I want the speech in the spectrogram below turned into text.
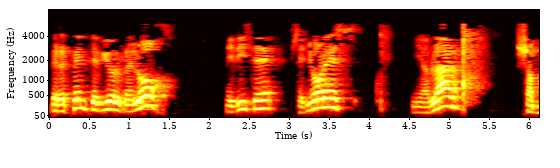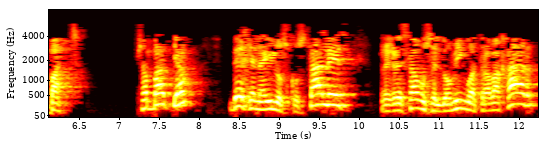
De repente vio el reloj y dice, señores, ni hablar, Shabbat. Shabbat ya, dejen ahí los costales, regresamos el domingo a trabajar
